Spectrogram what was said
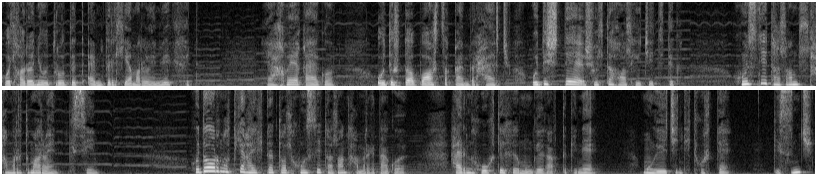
Хөл хорионы өдрүүдэд амьдрал ямар байна вэ гэхэд яах вэ гайгүй өдөртөө боорцог гамбир хайрч өдөштэй шүлтэй хоол хийж иддэг. Хүнсний толгонд хамрагдмаар байна гэсэн юм. Хөдөөр нутгийн хаягтай тул хүнсний толгонд хамрагдаагүй. Харин хүүхдийнхээ мөнгийг авдаг гинэ. Мөн ээжийн тэтгүртэй. Гэсэн ч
